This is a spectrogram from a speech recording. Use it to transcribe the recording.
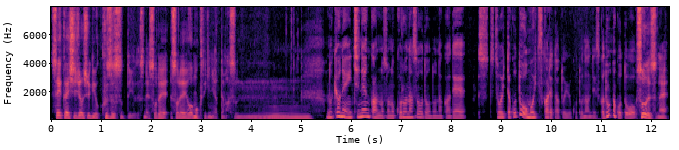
正解至上主義を崩すっていうですねそれそれを目的にやってます。うん。あの去年1年間のそのコロナ騒動の中でそそういったことを思いつかれたということなんですか？どんなことを、そうですね。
